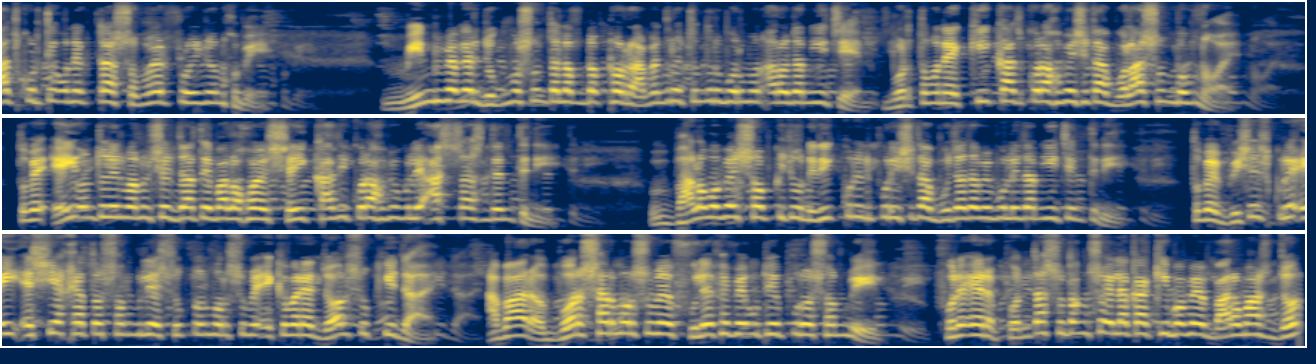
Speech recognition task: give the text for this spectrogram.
কাজ করতে অনেকটা সময়ের প্রয়োজন হবে। মিন বিভাগের যুগ্ম সঞ্চালক ডক্টর রামেন্দ্র চন্দ্র বর্মন আরও জানিয়েছেন, বর্তমানে কি কাজ করা হবে সেটা বলা সম্ভব নয়। তবে এই অঞ্চলের মানুষের যাতে ভালো হয়, সেই কাজই করা হবে বলে আশ্বাস দেন তিনি। ভালোভাবে সবকিছু নিরীক্ষণের পরে সেটা বোঝা যাবে বলে জানিয়েছেন তিনি। তবে বিশেষ করে এই এশিয়া খ্যাত সনবিলে শুকনোর মরশুমে একেবারে জল শুকিয়ে যায়। আবার বর্ষার মরশুমে ফুলে ফেপে উঠে পুরো সনবিল ফলে এর পঞ্চাশ শতাংশ এলাকা কীভাবে বারো মাস জল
